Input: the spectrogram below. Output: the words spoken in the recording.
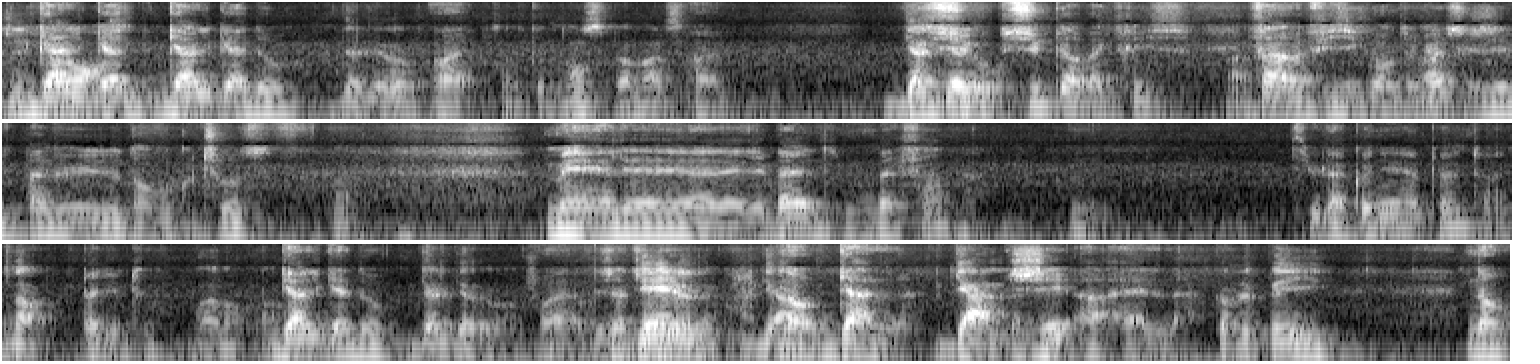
Jennifer Gal. Gad- Gal Gadot. Gal Gadot. Ouais. Comme nom, c'est pas mal ça. Gal Gadot. superbe actrice. Enfin, physiquement en tout cas, parce que je l'ai pas vue dans beaucoup de choses. Mais elle est, elle est belle, une belle femme. Tu l'as connue un peu, toi Non, Pas du tout. moi non. non. Gal Gadot. Gal Gadot. Voilà, tu Gal Non, Gal. Gal. G-A-L. Comme le pays. Non,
